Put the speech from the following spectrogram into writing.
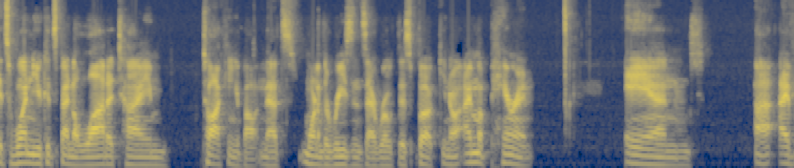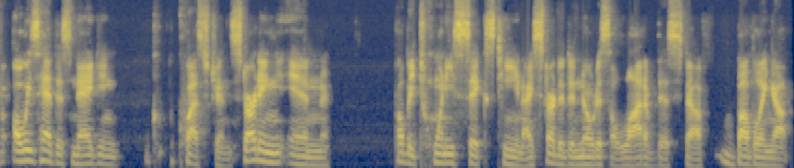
it's one you could spend a lot of time talking about, and that's one of the reasons I wrote this book. You know, I'm a parent, and uh, I've always had this nagging question. Starting in probably 2016, I started to notice a lot of this stuff bubbling up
